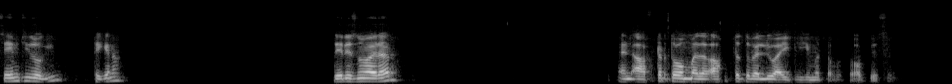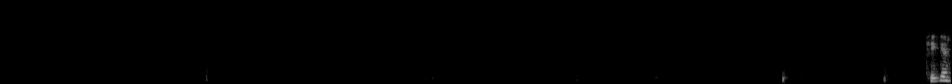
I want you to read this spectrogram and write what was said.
सेम चीज़ होगी ठीक है ना? There is no error and after तो मतलब आफ्टर तो वैल्यू आएगी मतलब तो ऑब्वियसली ठीक है?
